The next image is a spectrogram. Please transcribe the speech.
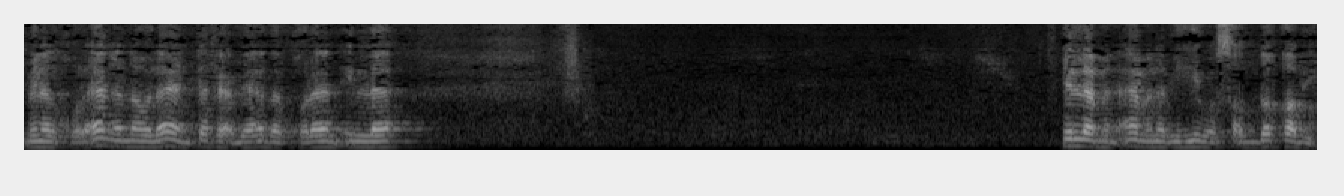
من القرآن أنه لا ينتفع بهذا القرآن إلا إلا من آمن به وصدق به.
